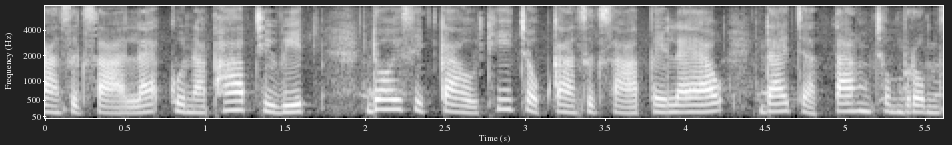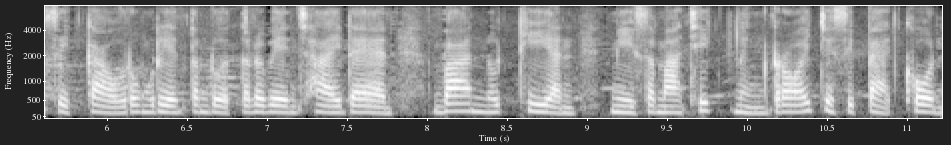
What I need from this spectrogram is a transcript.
การศึกษาและคุณภาพชีวิต โดยสิทธิ์เก่าที่จบการศึกษาไปแล้ว ได้จัดตั้งชมรมสิทธิ์เก่าโรงเรียนตำรวจตระเวนชายแดน บ้านนุชเทียน มีสมาชิก 178 คน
